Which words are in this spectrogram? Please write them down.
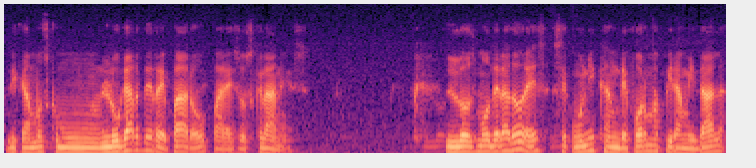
digamos, como un lugar de reparo para esos clanes. Los moderadores se comunican de forma piramidal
